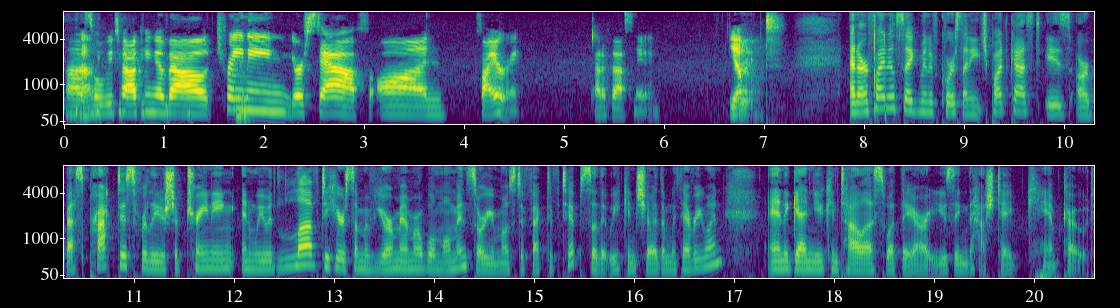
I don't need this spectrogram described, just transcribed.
Uh, so we'll be talking about training your staff on firing. Kind of fascinating. Yep. Great. And our final segment, of course, on each podcast is our best practice for leadership training. And we would love to hear some of your memorable moments or your most effective tips so that we can share them with everyone. And again, you can tell us what they are using the hashtag camp code.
